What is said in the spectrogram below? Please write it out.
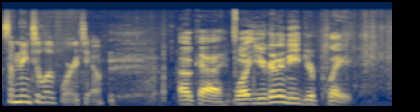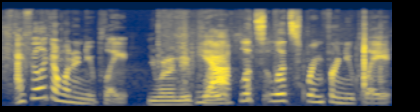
Something to look forward to. Okay. Well, you're gonna need your plate. I feel like I want a new plate. You want a new plate? Yeah, let's let's spring for a new plate.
